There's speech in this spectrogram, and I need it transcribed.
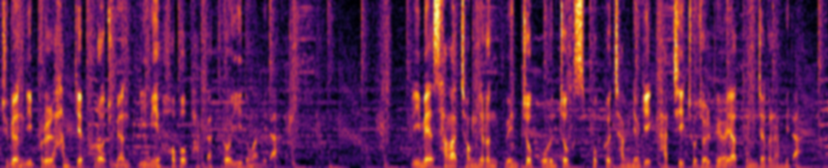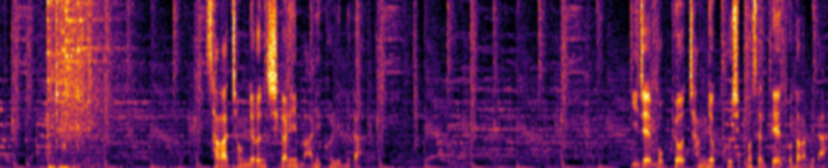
주변 니플을 함께 풀어주면 림이 허브 바깥으로 이동합니다. 림의 상하 정렬은 왼쪽 오른쪽 스포크 장력이 같이 조절되어야 동작을 합니다. 상하 정렬은 시간이 많이 걸립니다. 이제 목표 장력 90%에 도달합니다.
